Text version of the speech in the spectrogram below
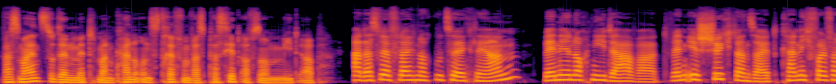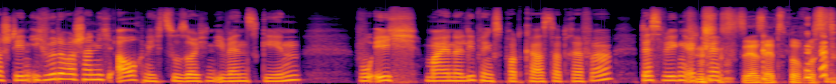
Was meinst du denn mit, man kann uns treffen? Was passiert auf so einem Meetup? Ah, das wäre vielleicht noch gut zu erklären. Wenn ihr noch nie da wart, wenn ihr schüchtern seid, kann ich voll verstehen. Ich würde wahrscheinlich auch nicht zu solchen Events gehen, wo ich meine Lieblingspodcaster treffe. Deswegen erkläre Sehr selbstbewusst.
